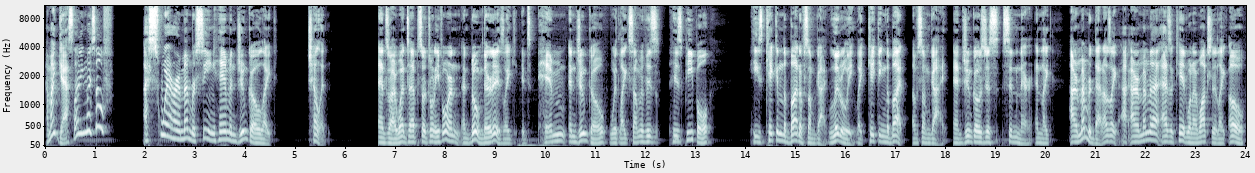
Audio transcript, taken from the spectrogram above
am i gaslighting myself? I swear i remember seeing him and junko like chilling and so I went to episode 24 and, and boom, there it is. Like it's him and Junko with like some of his his people. He's kicking the butt of some guy. Literally, like kicking the butt of some guy. And Junko's just sitting there. And like I remembered that. I was like, I, I remember that as a kid when I watched it, like, oh,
